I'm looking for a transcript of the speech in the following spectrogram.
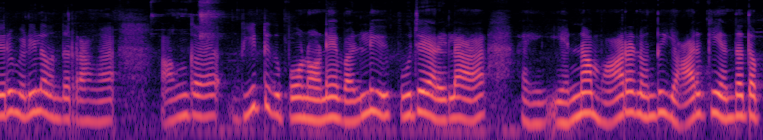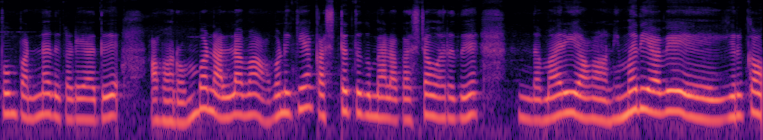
பேரும் வெளியில் வந்துடுறாங்க. அங்கே வீட்டுக்கு போனோடனே வள்ளி பூஜை அறையில் என்ன மாறன் வந்து யாருக்கும் எந்த தப்பும் பண்ணது கிடையாது. அவன் ரொம்ப நல்லவன். அவனுக்கே கஷ்டத்துக்கு மேலே கஷ்டம் வருது? இந்த மாதிரி அவன் நிம்மதியாகவே இருக்க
